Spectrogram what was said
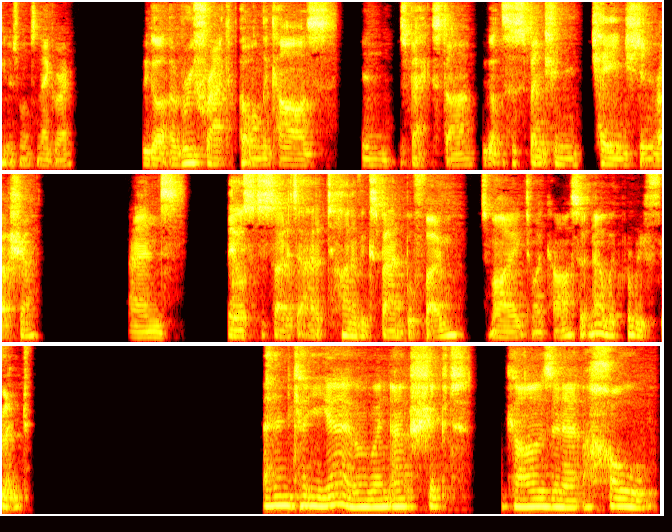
it was Montenegro. We got a roof rack put on the cars in Uzbekistan. We got the suspension changed in Russia, and they also decided to add a ton of expandable foam to my to my car. So now we'd probably float. And then yeah, we went out, shipped cars in a, a whole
